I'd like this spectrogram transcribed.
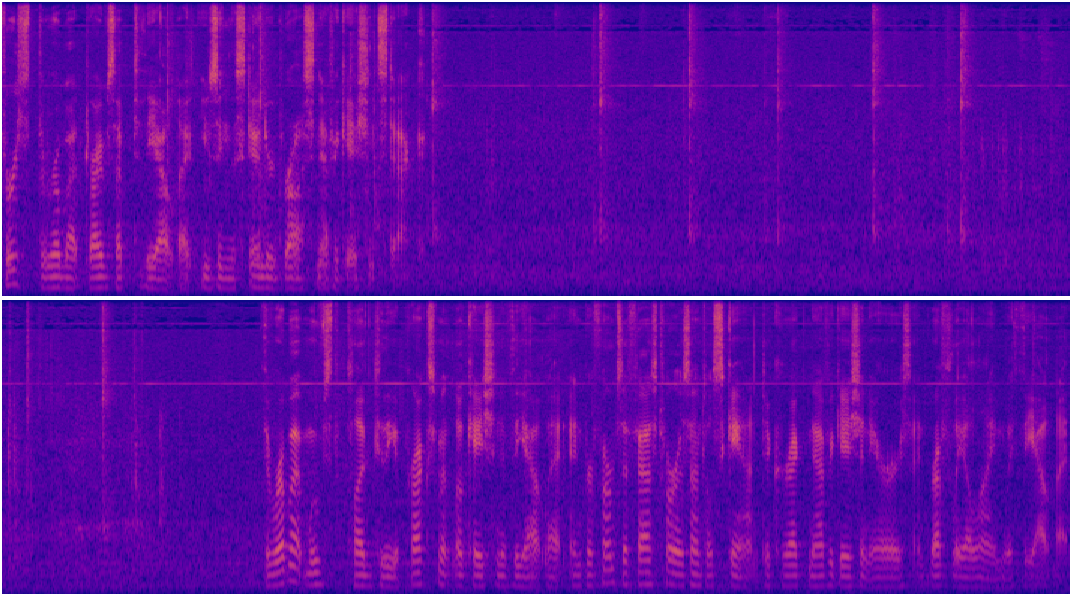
First, the robot drives up to the outlet using the standard ROS navigation stack. The robot moves the plug to the approximate location of the outlet and performs a fast horizontal scan to correct navigation errors and roughly align with the outlet.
